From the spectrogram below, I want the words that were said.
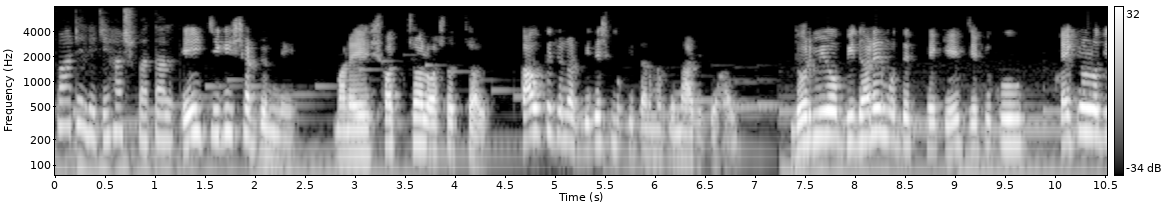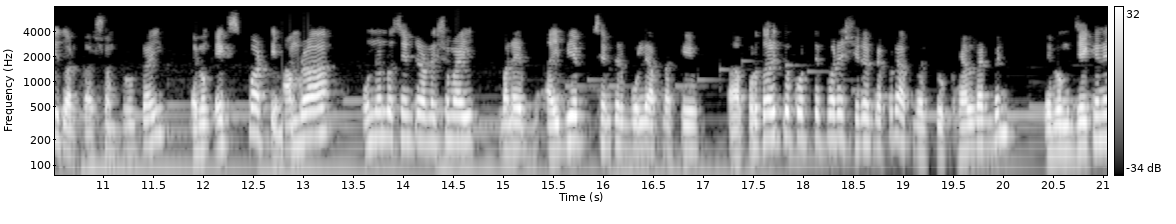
ফার্টিলিটি হাসপাতাল। এই চিকিৎসার জন্য মানে সচ্ছল, অসচ্ছল, কাউকে যেন আর বিদেশমুখী তার মধ্যে না যেতে হয়। ধর্মীয় বিধানের মধ্যে থেকে যেটুকু টেকনোলজি দরকার সম্পূর্ণটাই এবং এক্সপার্ট টিম আমরা অন্যান্য সেন্টার অনেক সময় মানে আইবিএফ সেন্টার বলে আপনাকে প্রতারিত করতে পারে, সেটার ব্যাপারে আপনার একটু খেয়াল রাখবেন। এবং যেখানে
